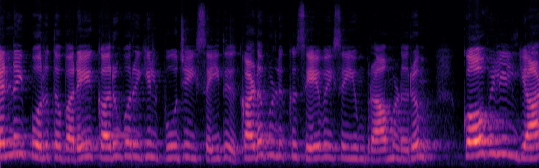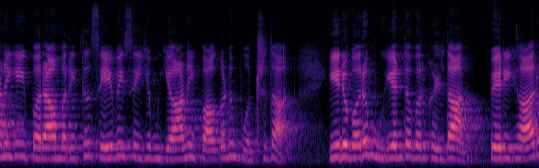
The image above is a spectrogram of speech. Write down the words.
என்னை பொறுத்தவரை கருவறையில் பூஜை செய்து கடவுளுக்கு சேவை செய்யும் பிராமணரும் கோவிலில் யானையை பராமரித்து சேவை செய்யும் யானை பாகனும் ஒன்றுதான். இருவரும் உயர்ந்தவர்கள்தான். பெரியார்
